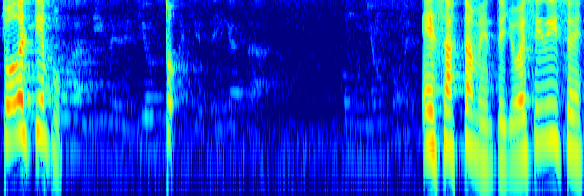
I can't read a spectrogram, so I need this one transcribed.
Todo el tiempo. Exactamente, yo sí dice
